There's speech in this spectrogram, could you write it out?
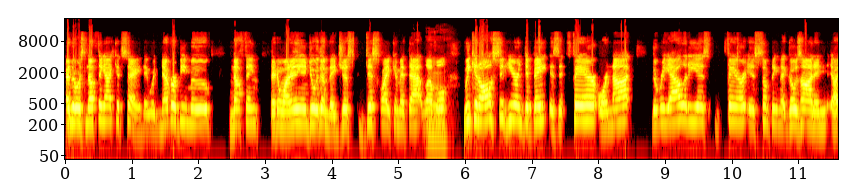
and there was nothing I could say. They would never be moved, nothing. They don't want anything to do with him. They just dislike him at that level. Mm. We can all sit here and debate is it fair or not? The reality is, fair is something that goes on in uh,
